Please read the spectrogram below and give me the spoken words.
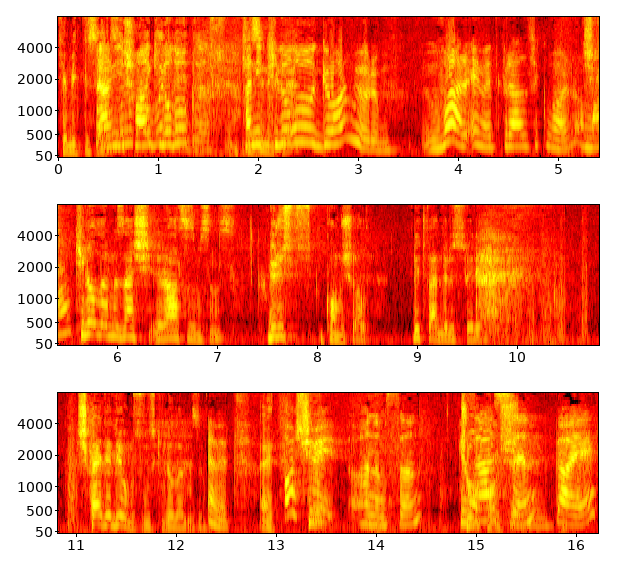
Kemiklisiniz. Yani şu an kilolu hani Kesinlikle. kilolu görmüyorum. Var evet birazcık var ama Kilolarınızdan şi- rahatsız mısınız? Dürüst konuşalım. Lütfen dürüst söyleyin. Şikayet ediyor musunuz kilolarınızı? evet. Evet. Hoş Şimdi bir hanımsın. Çok hoş. Güzelsin gayet.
